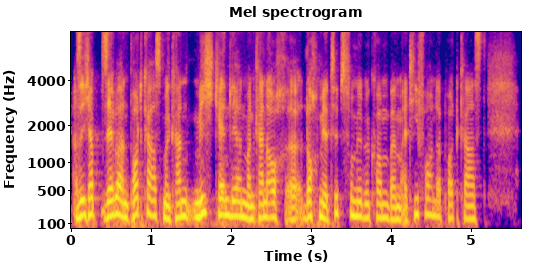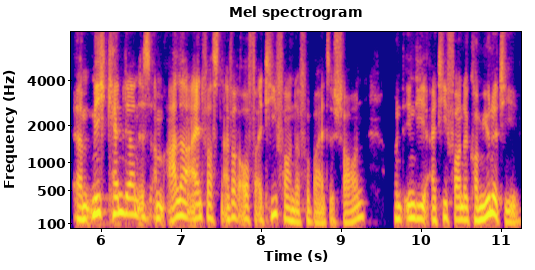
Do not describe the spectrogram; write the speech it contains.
Also ich habe selber einen Podcast, man kann mich kennenlernen, man kann auch äh, noch mehr Tipps von mir bekommen beim IT-Founder Podcast. Ähm, mich kennenlernen ist am aller einfachsten, einfach auf IT-Founder vorbeizuschauen und in die IT-Founder Community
